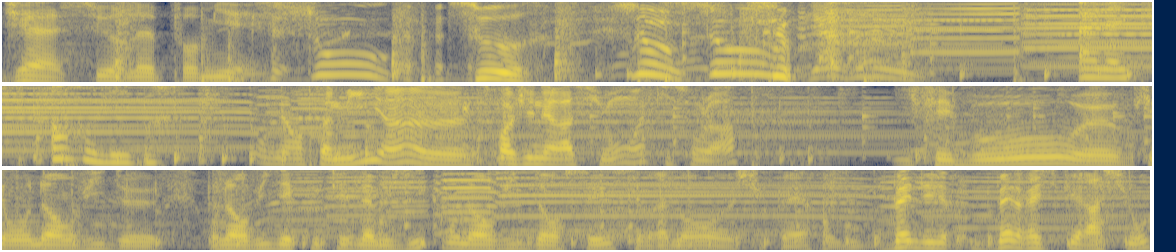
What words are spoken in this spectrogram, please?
Jazz sur le pommier. Sous. Sourd. Sous. Sous. Bienvenue. Alex, en roue libre. On est en famille, hein, euh, trois générations hein, qui sont là. Il fait beau, euh, on a envie de, on a envie d'écouter de la musique, on a envie de danser, c'est vraiment euh, super. Une belle, belle respiration.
